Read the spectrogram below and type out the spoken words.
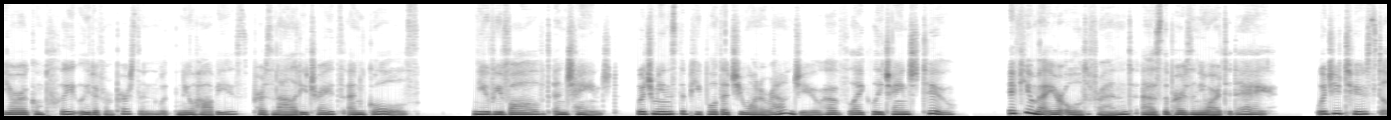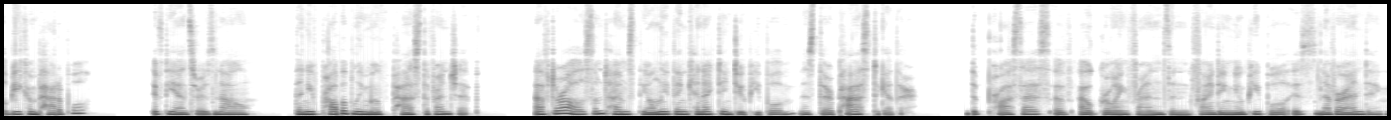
you're a completely different person with new hobbies, personality traits, and goals. You've evolved and changed, which means the people that you want around you have likely changed too. If you met your old friend as the person you are today, would you two still be compatible? If the answer is no, then you've probably moved past the friendship. After all, sometimes the only thing connecting two people is their past together. The process of outgrowing friends and finding new people is never ending,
